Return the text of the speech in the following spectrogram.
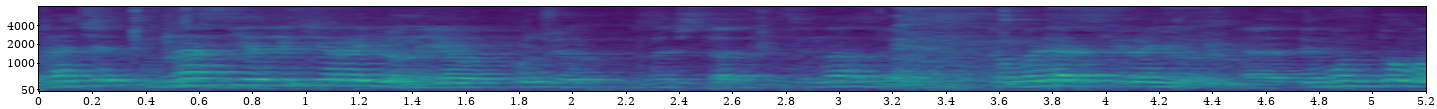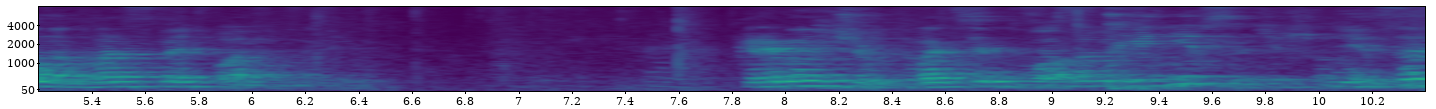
значить, у нас є такі райони, я от хочу зачитати ці назви. Комарянський район, е, демонтовано 25 пам'ятників. Кременчук 22. Це вихідні все чи що? Ні, це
